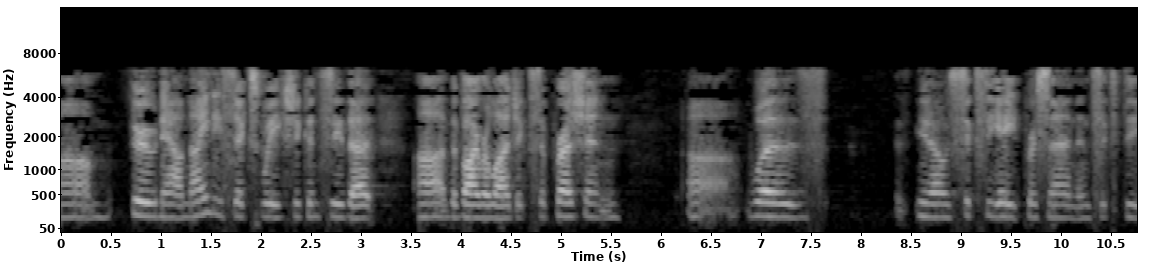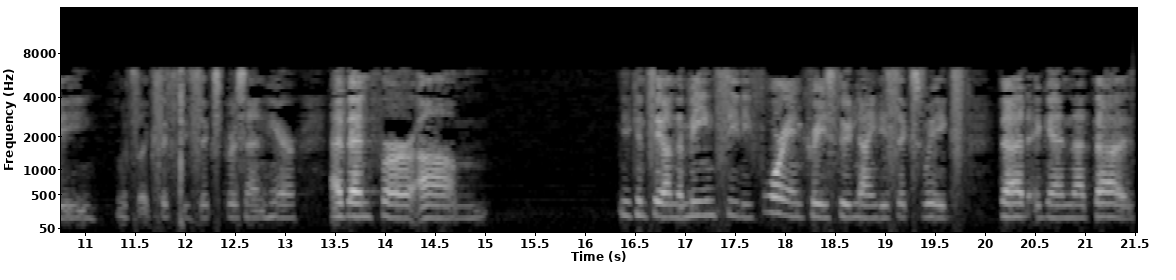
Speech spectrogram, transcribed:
um, through now 96 weeks. You can see that uh, the virologic suppression uh, was, you know, 68% and 60 looks like 66% here. And then for, um, you can see on the mean CD4 increase through 96 weeks that again that the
